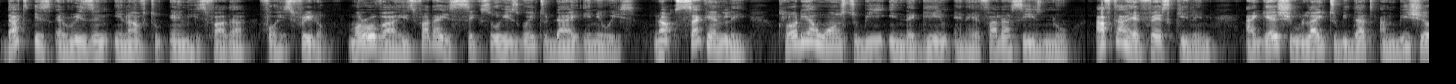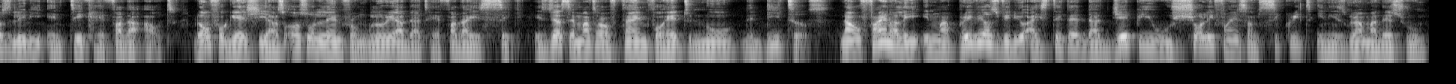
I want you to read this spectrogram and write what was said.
That is a reason enough to end his father for his freedom. Moreover, his father is sick, so he's going to die anyways. Now, secondly, Claudia wants to be in the game and her father says no. After her first killing, I guess she would like to be that ambitious lady and take her father out. Don't forget she has also learned from Gloria that her father is sick. It's just a matter of time for her to know the details. Now finally, in my previous video I stated that JP will surely find some secret in his grandmother's room.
